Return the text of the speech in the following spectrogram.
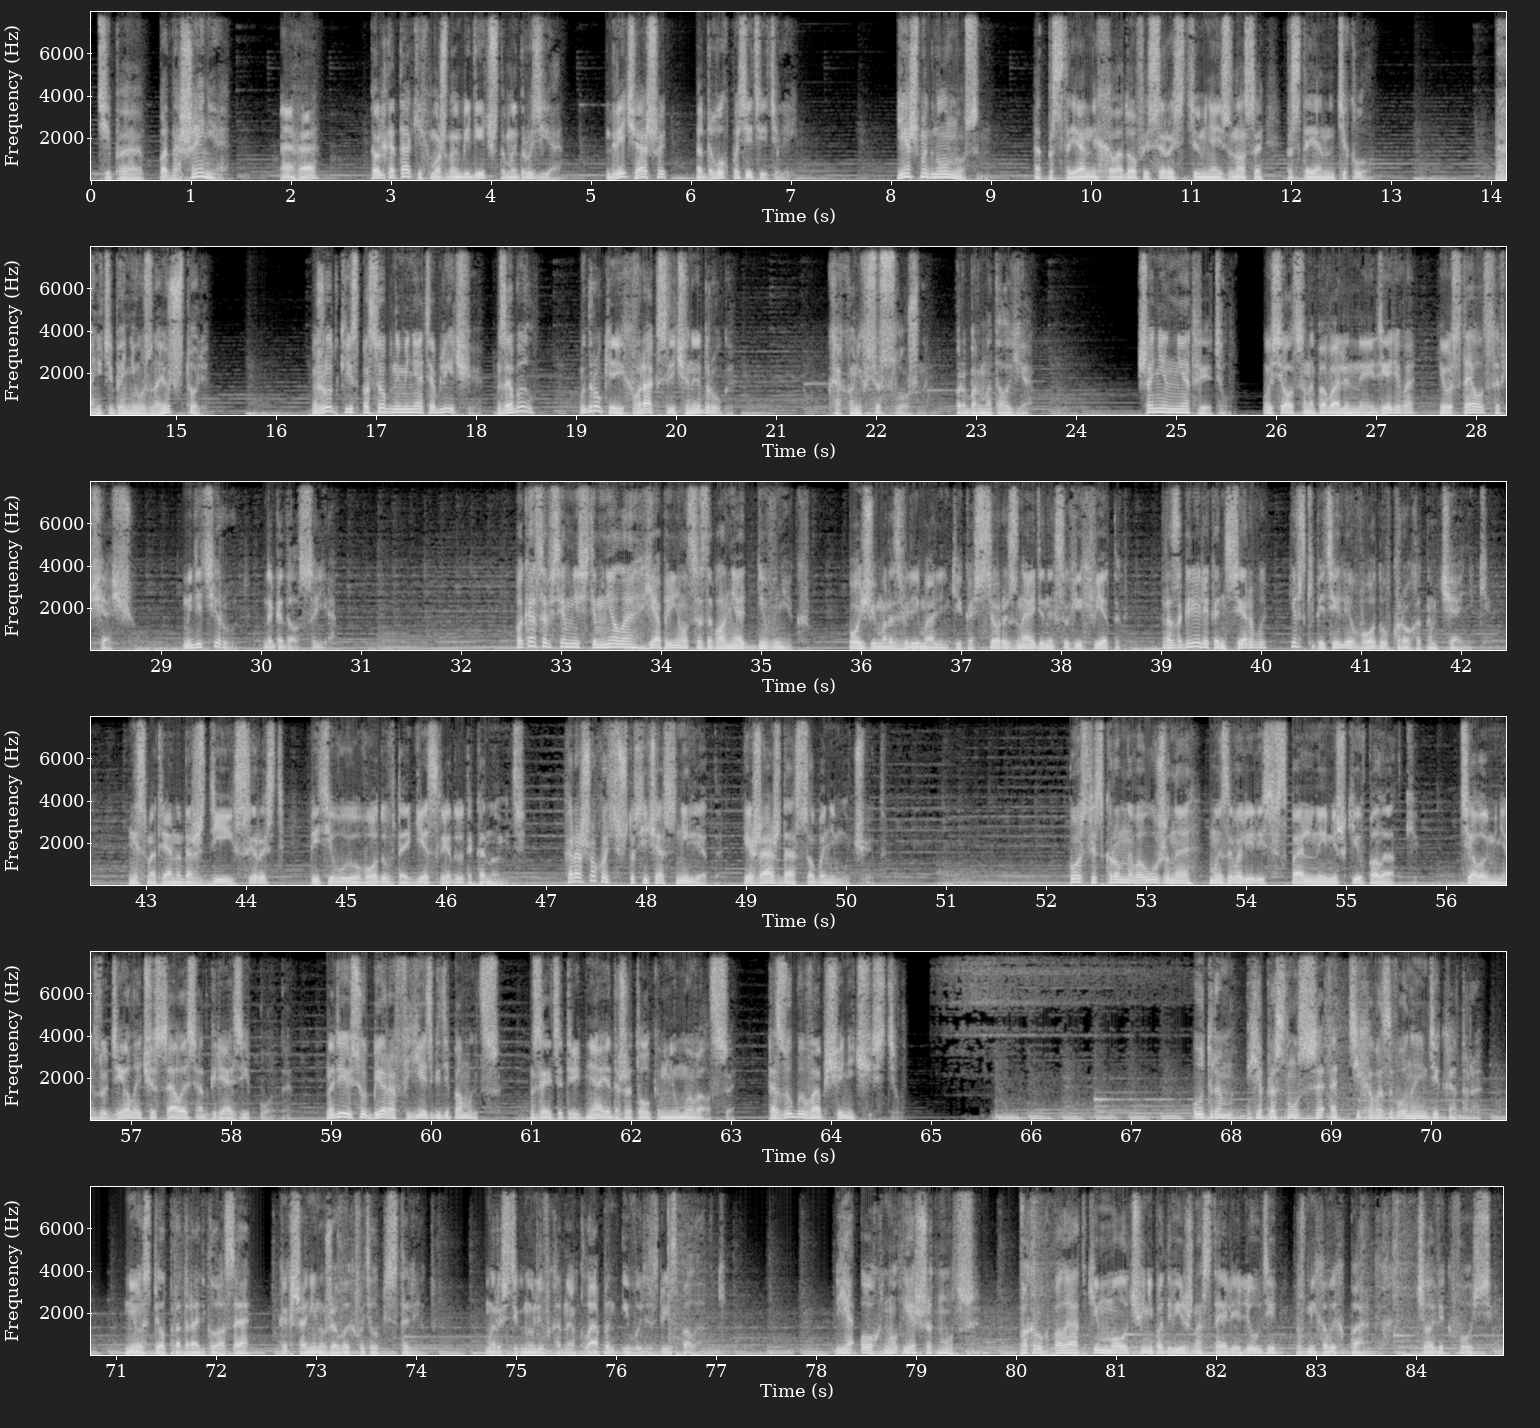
«Типа подношение?» «Ага. Только так их можно убедить, что мы друзья. Две чаши от двух посетителей». Я шмыгнул носом. От постоянных холодов и сырости у меня из носа постоянно текло. «А они тебя не узнают, что ли?» «Жуткие способны менять обличие. Забыл? Вдруг я их враг с личиной друга?» «Как у них все сложно», — пробормотал я. Шанин не ответил. Уселся на поваленное дерево и уставился в чащу. «Медитируют», — догадался я. Пока совсем не стемнело, я принялся заполнять дневник. Позже мы развели маленький костер из найденных сухих веток, разогрели консервы и вскипятили воду в крохотном чайнике. Несмотря на дожди и сырость, питьевую воду в тайге следует экономить. Хорошо хоть, что сейчас не лето, и жажда особо не мучает. После скромного ужина мы завалились в спальные мешки в палатке. Тело у меня зудело чесалось от грязи и пота. Надеюсь, у Беров есть где помыться. За эти три дня я даже толком не умывался, а зубы вообще не чистил. Утром я проснулся от тихого звона индикатора. Не успел продрать глаза, как Шанин уже выхватил пистолет. Мы расстегнули входной клапан и вылезли из палатки. Я охнул и отшатнулся. Вокруг палатки молча неподвижно стояли люди в меховых парках, человек восемь.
